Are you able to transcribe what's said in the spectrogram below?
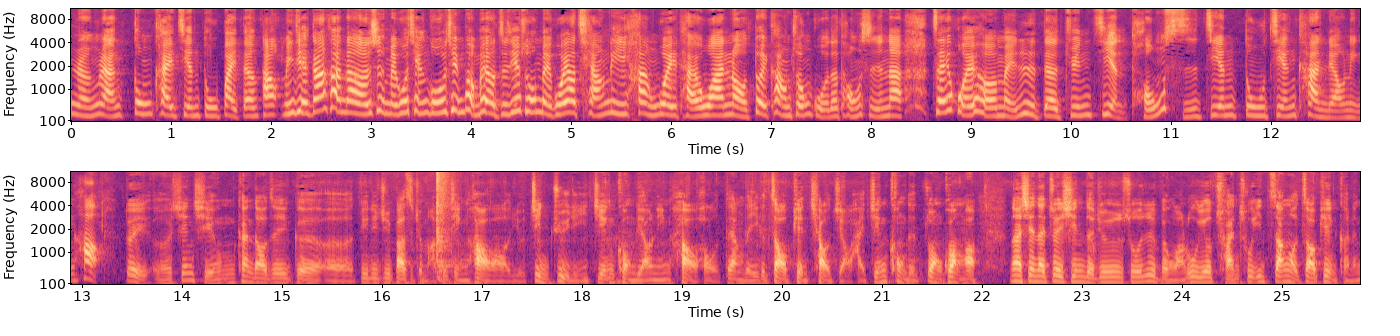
仍然公开监督拜登。好，明姐刚看到的是美国前国务卿蓬佩奥直接说，美国要强力捍卫台湾哦，对抗中国的同时呢，这回合美日的军舰同时监督监看辽宁号。对，呃，先前我们看到这个呃，DDG 八十九马斯廷号啊，有近距离监控辽宁号哈这样的一个照片，翘脚还监控的状况啊。那现在最新的就是说，日本网络又传出一张哦照片，可能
